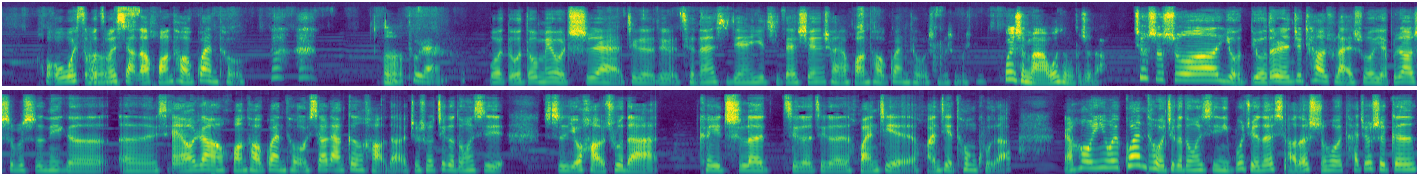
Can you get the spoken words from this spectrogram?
我我怎么怎么嗯想到黄桃罐头？嗯，突然，我我都没有吃哎，这个这个前段时间一直在宣传黄桃罐头什么什么什么，为什么啊？我怎么不知道？就是说有有的人就跳出来说，也不知道是不是那个呃想要让黄桃罐头销量更好的，就说这个东西是有好处的，可以吃了这个这个缓解缓解痛苦的。然后因为罐头这个东西，你不觉得小的时候它就是跟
